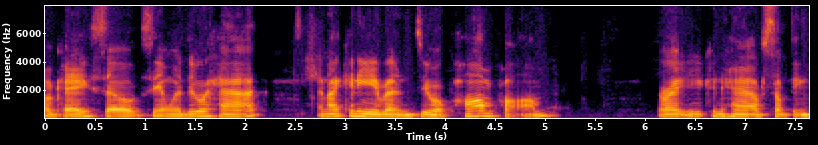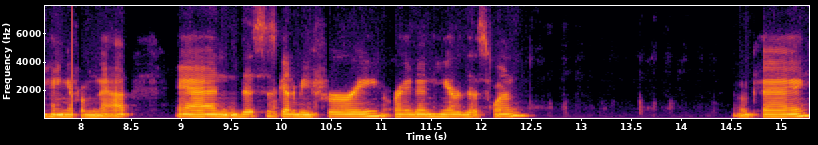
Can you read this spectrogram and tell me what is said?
Okay, so see, I'm going to do a hat and I can even do a pom pom. All right, you can have something hanging from that. And this is going to be furry right in here, this one. Okay.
